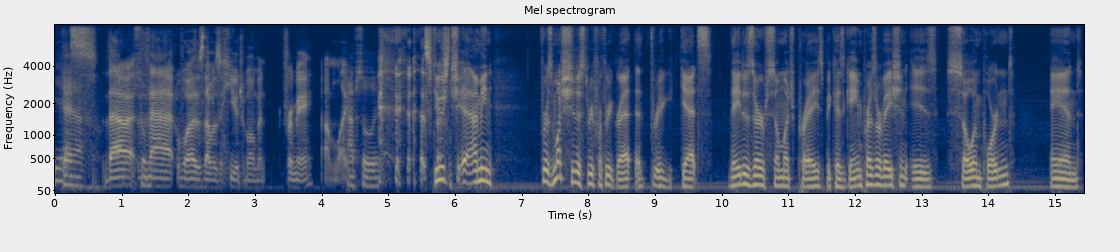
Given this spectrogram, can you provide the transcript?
Yeah, That Absolutely. that was that was a huge moment for me. I'm like, absolutely. dude. I mean, for as much shit as three four three gret- uh, three gets, they deserve so much praise because game preservation is so important, and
